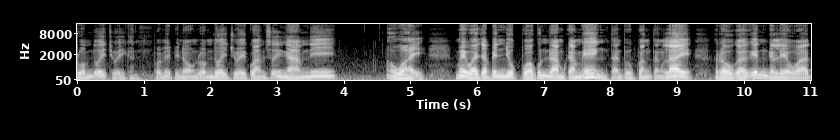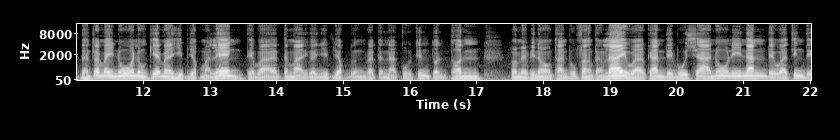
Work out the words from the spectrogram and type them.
รวมด้วยช่วยกันพ่อแม่พี่น้องรวมด้วยช่วยความสวยงามนี้เอาไว้ไม่ว่าจะเป็นยุคปอคุณรามกำเองท่านผู้ฟังทั้งหลายเราก็เห็นกันแล้วว่าแต่ถ้าไม่นู้ว่าลุงเกียรติมาหยิบยกมาแรงแต่ว่าตมาก็หยิบยกถึงรัตนโกสินตนทนพ่อแม่พี่น้องท่านผู้ฟังทั้งหลายว่าการแต่บูชาโน่นนี่นั่น แต่ว่าทิ้งแต่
